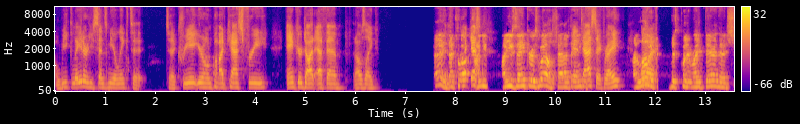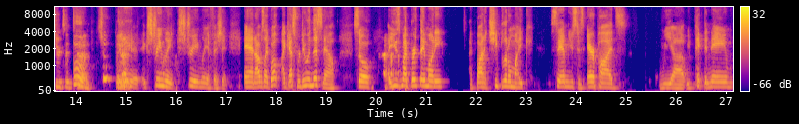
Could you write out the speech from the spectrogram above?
a week later, he sends me a link to to create your own podcast free, anchor.fm. And I was like, Hey, that's what I, guess, I, I use Anchor as well. Shout out to Anchor. Fantastic, Anchor. right? I love uh, it. just put it right there, then it shoots it. Boom. Yeah. extremely, extremely efficient. And I was like, well, I guess we're doing this now. So I used my birthday money. I bought a cheap little mic. Sam used his AirPods. We uh we picked a name.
